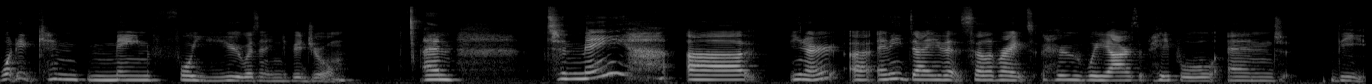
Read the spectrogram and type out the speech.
what it can mean for you as an individual. And to me, uh, you know, uh, any day that celebrates who we are as a people and the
